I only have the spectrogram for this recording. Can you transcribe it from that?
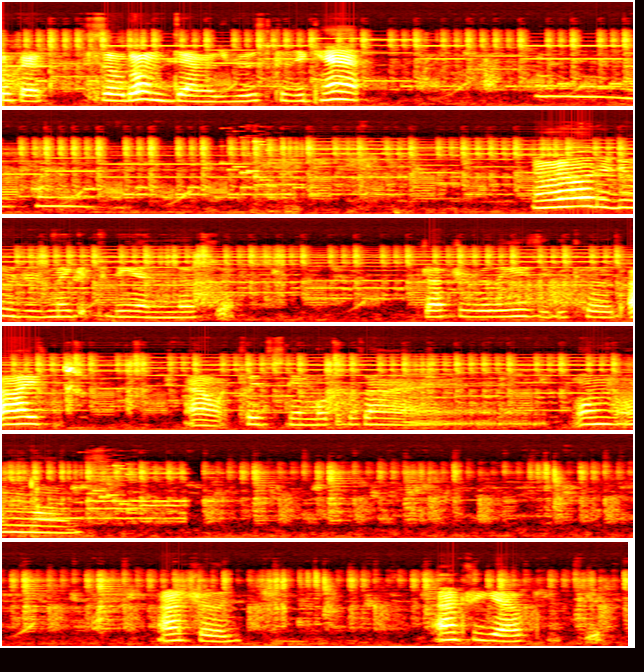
Okay, so don't damage boost, because you can't. To do is just make it to the end, and that's it. It's actually really easy, because I... I played this game multiple times. Only, only once. Actually, actually, yeah, I'll keep you.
